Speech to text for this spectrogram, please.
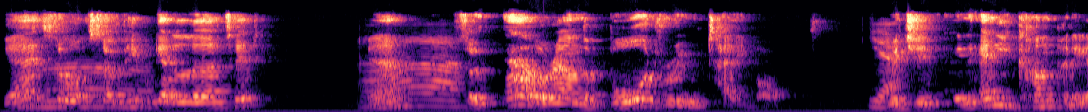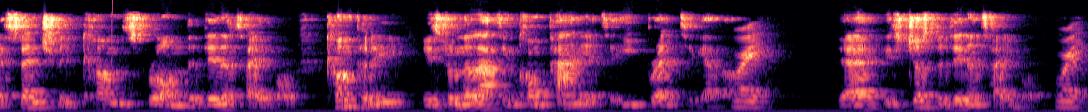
yeah, so so people get alerted. Ah, So now around the boardroom table, yeah. which in, in any company essentially comes from the dinner table. Company is from the Latin compania to eat bread together. right. Yeah, it's just a dinner table. Right.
